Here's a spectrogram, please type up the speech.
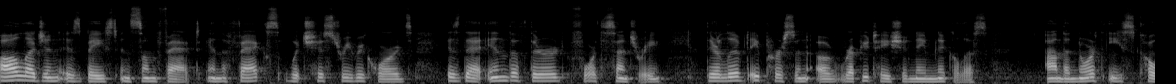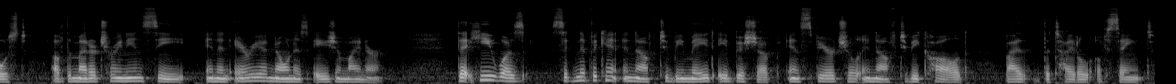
All legend is based in some fact, and the facts which history records is that in the third, fourth century, there lived a person of reputation named Nicholas on the northeast coast of the Mediterranean Sea in an area known as Asia Minor. That he was significant enough to be made a bishop and spiritual enough to be called by the title of saint.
